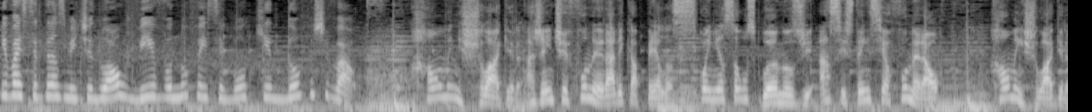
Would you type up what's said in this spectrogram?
e vai ser transmitido ao vivo no Facebook do festival. Raumenschlager, agente funerário e capelas. Conheça os planos de assistência funeral. Raumenschlager.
